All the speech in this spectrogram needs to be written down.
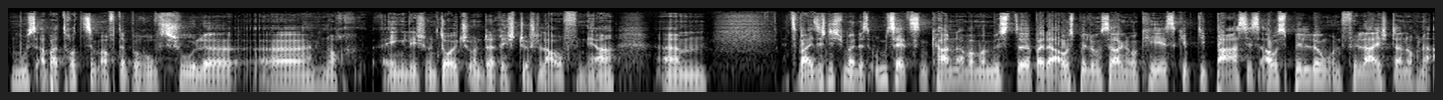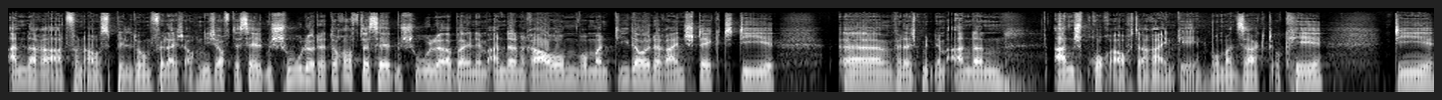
muss aber trotzdem auf der Berufsschule äh, noch Englisch- und Deutschunterricht durchlaufen, ja. Ähm, Jetzt weiß ich nicht, wie man das umsetzen kann, aber man müsste bei der Ausbildung sagen, okay, es gibt die Basisausbildung und vielleicht dann noch eine andere Art von Ausbildung. Vielleicht auch nicht auf derselben Schule oder doch auf derselben Schule, aber in einem anderen Raum, wo man die Leute reinsteckt, die äh, vielleicht mit einem anderen Anspruch auch da reingehen, wo man sagt, okay, die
